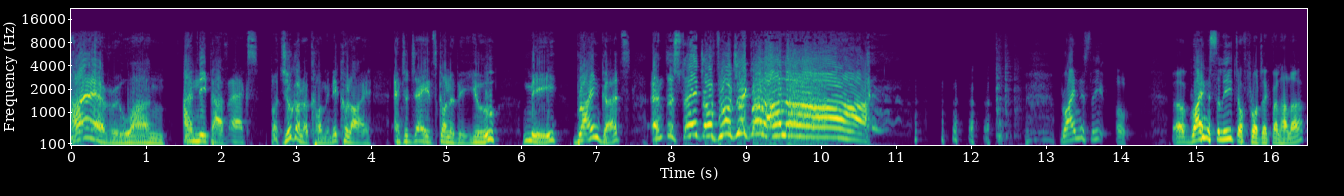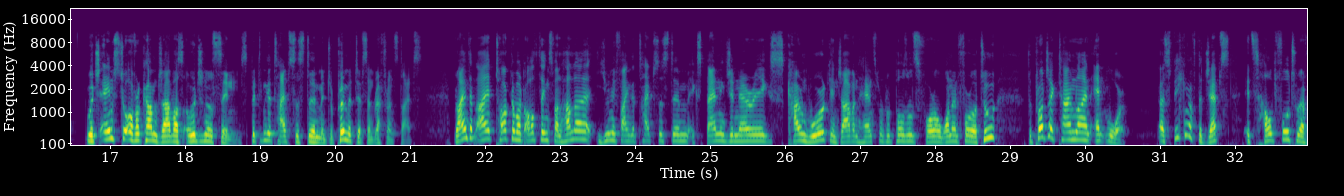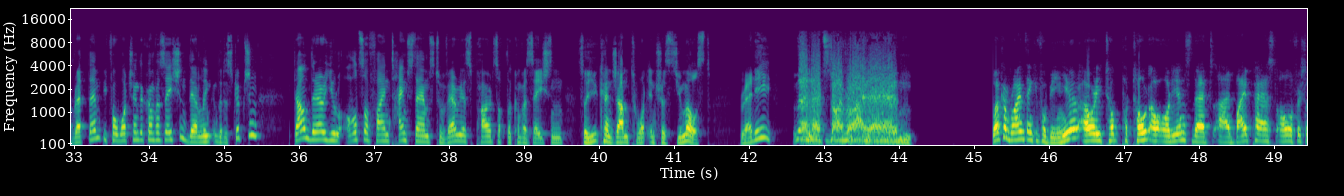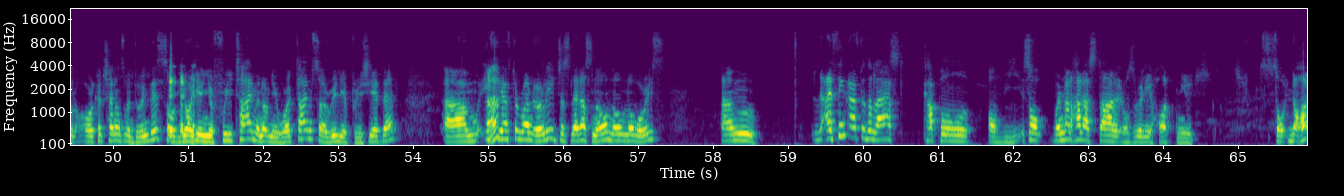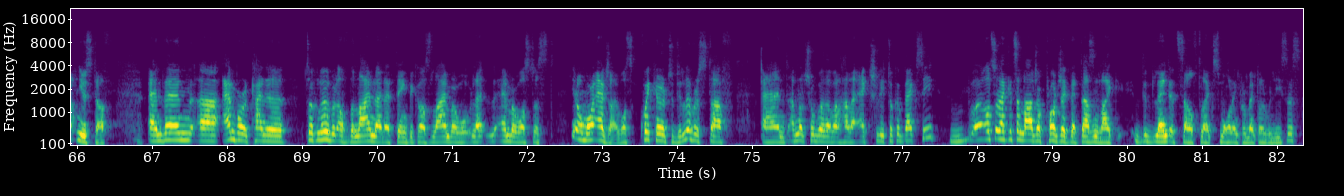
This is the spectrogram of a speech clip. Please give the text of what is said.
Hi everyone, I'm nipafx, but you're gonna call me Nicolai, and today it's gonna be you, me, Brian Goetz, and the stage of Project Valhalla! Brian is the oh, uh, Brian is the lead of Project Valhalla, which aims to overcome Java's original sin, splitting the type system into primitives and reference types. Brian and I talked about all things Valhalla, unifying the type system, expanding generics, current work in Java enhancement proposals 401 and 402, the project timeline, and more. Uh, speaking of the JEPs, it's helpful to have read them before watching the conversation. They're linked in the description. Down there, you'll also find timestamps to various parts of the conversation, so you can jump to what interests you most. Ready? Then let's dive right in! Welcome, Brian. Thank you for being here. I already to told our audience that I bypassed all official Oracle channels when doing this, so you're here in your free time and not in your work time, so I really appreciate that. Um, if huh? you have to run early, just let us know. No, no worries. Um, I think after the last couple of years, so when Valhalla started, it was really hot new, so the hot new stuff, and then uh, Amber kind of took a little bit of the limelight, I think, because Amber, Amber was just you know more agile, was quicker to deliver stuff, and I'm not sure whether Valhalla actually took a backseat. But also, like it's a larger project that doesn't like lend itself to like small incremental releases.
